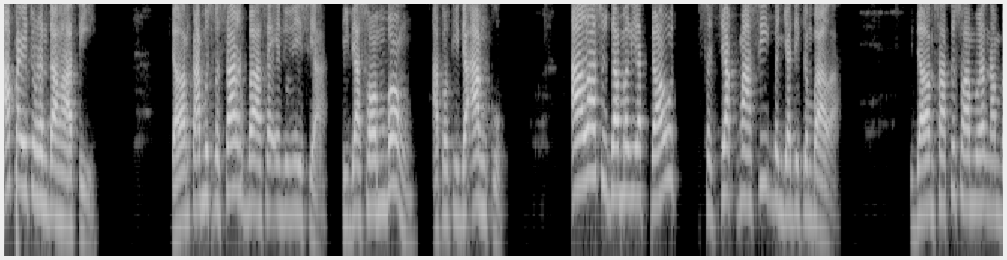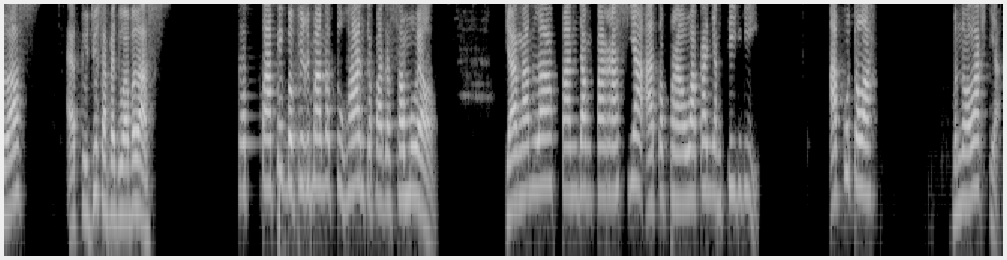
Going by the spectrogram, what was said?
Apa itu rendah hati? Dalam kamus besar bahasa Indonesia, tidak sombong atau tidak angkuh. Allah sudah melihat Daud sejak masih menjadi gembala. Di dalam 1 Samuel 16 ayat 7 sampai 12. Tetapi berfirmanlah Tuhan kepada Samuel, Janganlah pandang parasnya atau perawakan yang tinggi. Aku telah menolaknya.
